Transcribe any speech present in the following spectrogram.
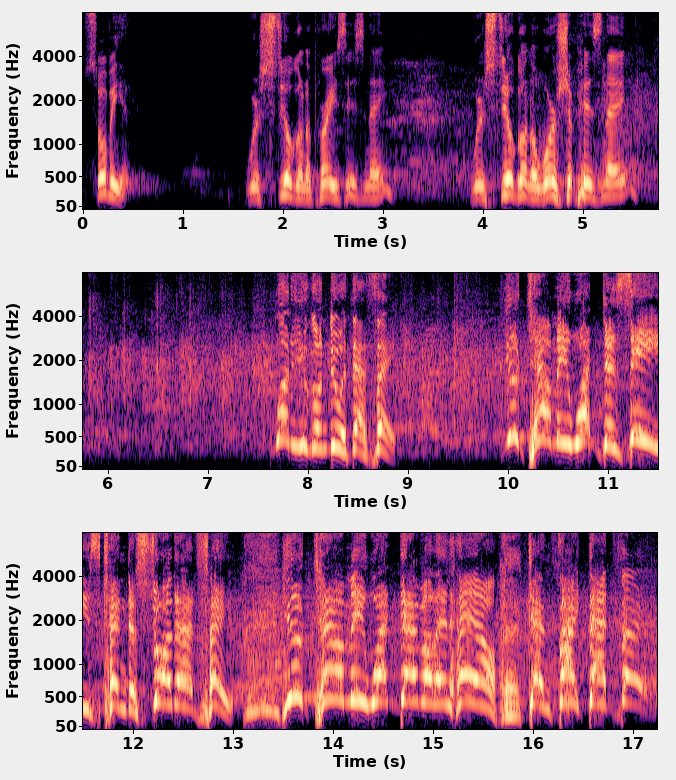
so be it. We're still going to praise his name. We're still going to worship his name. What are you going to do with that faith? You tell me what disease can destroy that faith. You tell me what devil in hell can fight that faith.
